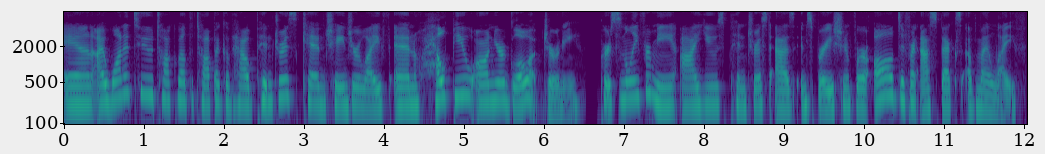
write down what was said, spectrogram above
and I wanted to talk about the topic of how Pinterest can change your life and help you on your glow up journey. Personally, for me, I use Pinterest as inspiration for all different aspects of my life.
